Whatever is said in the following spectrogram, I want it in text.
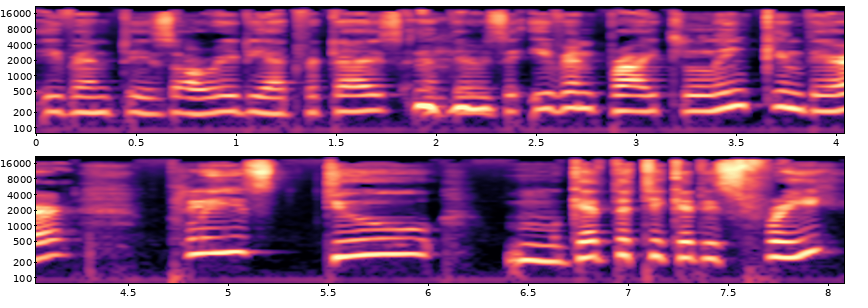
event is already advertised, mm-hmm. and there is an Eventbrite link in there. Please do um, get the ticket is free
